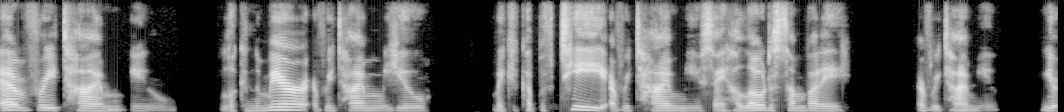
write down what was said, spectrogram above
every time you look in the mirror, every time you make a cup of tea, every time you say hello to somebody, every time you your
